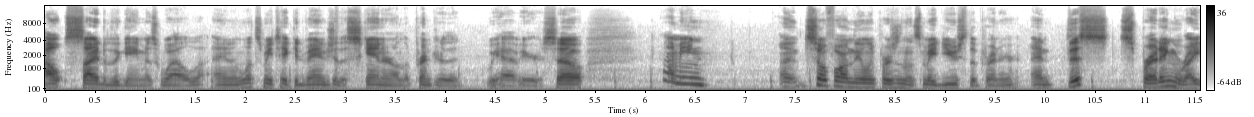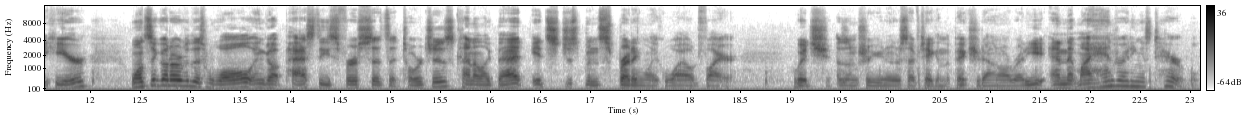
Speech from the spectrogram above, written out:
outside of the game as well, and it lets me take advantage of the scanner on the printer that we have here. So, I mean, uh, so far I'm the only person that's made use of the printer, and this spreading right here. Once I got over this wall and got past these first sets of torches, kind of like that, it's just been spreading like wildfire. Which, as I'm sure you notice, I've taken the picture down already, and that my handwriting is terrible.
